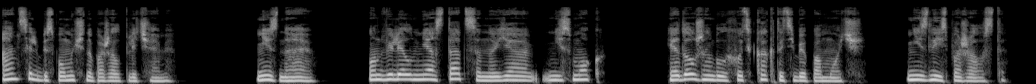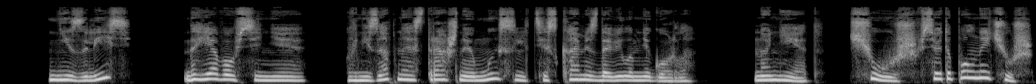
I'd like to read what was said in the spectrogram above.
Ансель беспомощно пожал плечами. Не знаю. Он велел мне остаться, но я не смог. Я должен был хоть как-то тебе помочь. Не злись, пожалуйста. Не злись? Да я вовсе не... Внезапная страшная мысль тисками сдавила мне горло. Но нет, чушь, все это полная чушь.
